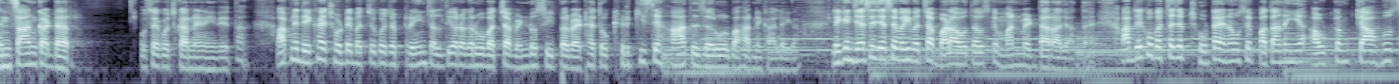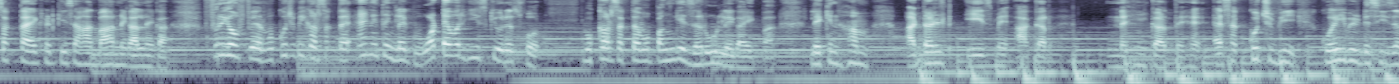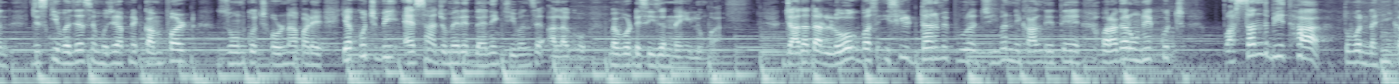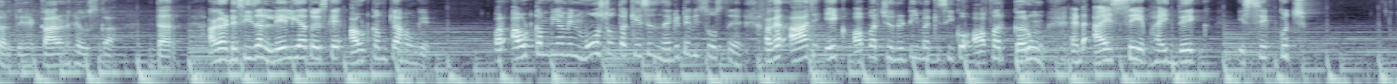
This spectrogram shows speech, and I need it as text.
इंसान का डर, उसे कुछ करने नहीं देता। आपने देखा है छोटे बच्चे को जब ट्रेन चलती है और अगर वो बच्चा विंडो सीट पर बैठा है तो खिड़की से हाथ ज़रूर बाहर निकालेगा। लेकिन जैसे जैसे वही बच्चा बड़ा होता है, उसके मन में डर आ जाता है। आप देखो, बच्चा जब छोटा है ना, उसे पता नहीं है आउटकम क्या हो सकता है खिड़की से हाथ बाहर निकालने का। फ्री ऑफ़ फेयर वो कुछ भी कर सकता है anything like whatever he is curious for वो कर सकता है, वो पंगे ज़रूर लेगा एक बार। लेकिन हम अडल्ट एज में आकर नहीं करते हैं। ऐसा कुछ भी, कोई भी डिसीज़न जिसकी वजह से मुझे अपने कंफर्ट जोन को छोड़ना पड़े, या कुछ भी ऐसा जो मेरे दैनिक जीवन से अलग हो, मैं वो डिसीज़न नहीं लूँगा। ज़्यादातर लोग बस इसी डर में पूरा जीवन निकाल देते हैं, और अगर उन्हें कुछ पसंद भी था तो वो नहीं करते हैं। कारण है उसका डर। अगर डिसीज़न ले लिया तो इसके आउटकम क्या होंगे? और आउटकम भी हम in most of the cases negative ही सोचते हैं। अगर आज एक अपॉर्चुनिटी मैं किसी को ऑफ़र करूँ एंड आई से भाई देख इससे कुछ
